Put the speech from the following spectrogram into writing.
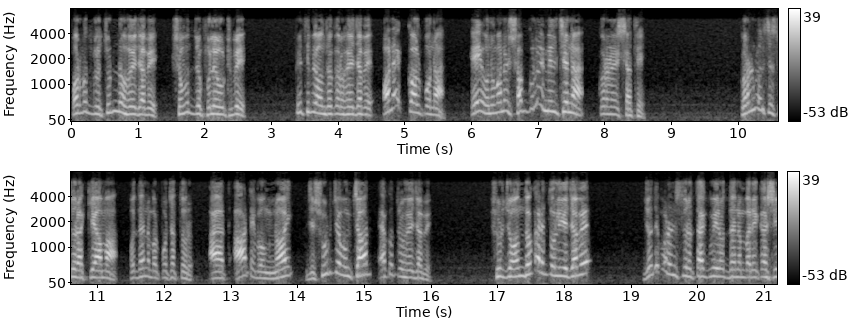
পর্বতগুলো চূর্ণ হয়ে যাবে, সমুদ্র ফুলে উঠবে, পৃথিবী অন্ধকার হয়ে যাবে। অনেক কল্পনা। এই অনুমানের সবগুলোই মিলছে না কোরআনের সাথে। কোরআন বলছে সুরা কিয়ামা, অধ্যায় নম্বর পঁচাত্তর, আয়াত আট এবং নয়, যে সূর্য এবং চাঁদ একত্র হয়ে যাবে। সূর্য অন্ধকারে তলিয়ে যাবে। যদি পড়েন সুরা তাকবীর, অধ্যায় নম্বর একাশি,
